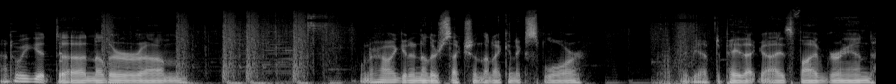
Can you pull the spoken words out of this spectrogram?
How do we get uh, another, um... wonder how I get another section that I can explore. Maybe I have to pay that guy's five grand.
